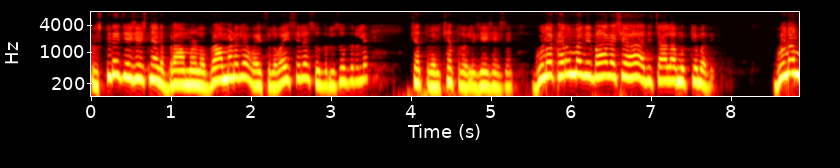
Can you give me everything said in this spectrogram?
కృష్ణుడే చేసేసినాడు బ్రాహ్మణులు బ్రాహ్మణులే వయసులు వయసులే శుద్రులు శూద్రులే క్షత్రులు క్షత్రులు చేసేసినాడు గుణకర్మ విభాగశ అది చాలా ముఖ్యం అది గుణం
